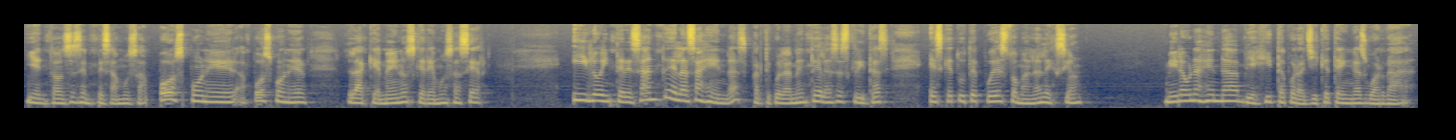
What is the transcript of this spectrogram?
Y entonces empezamos a posponer, a posponer la que menos queremos hacer Y lo interesante de las agendas, particularmente de las escritas, es que tú te puedes tomar la lección. Mira una agenda viejita por allí que tengas guardada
